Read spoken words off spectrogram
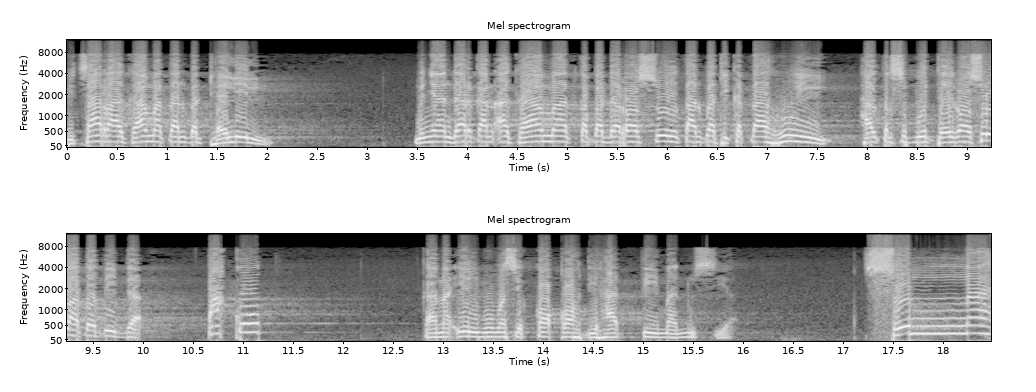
bicara agama tanpa dalil menyandarkan agama kepada Rasul tanpa diketahui hal tersebut dari Rasul atau tidak. Takut. Karena ilmu masih kokoh di hati manusia. Sunnah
